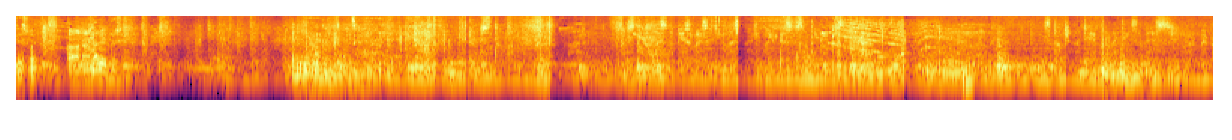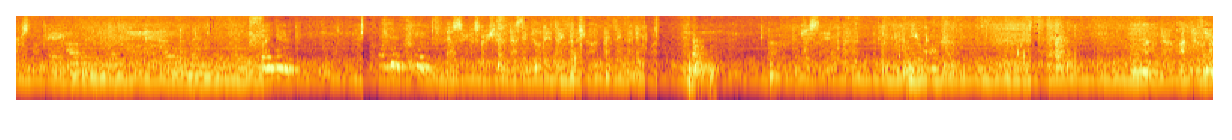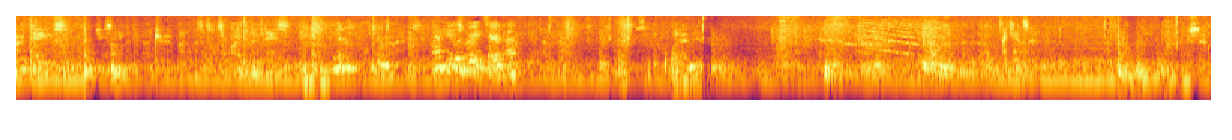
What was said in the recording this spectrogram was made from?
Oh, let me push it. What's going on? Just, I just don't listen to I said to you last night. Like, this is something I'm and it's on the table. My things are this, or my personal game. As know. I've things. She's saying that they're not true, but Alyssa's also lied to my face multiple times. You look great, Sarah Beth. What have you? I can't say. Understood.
